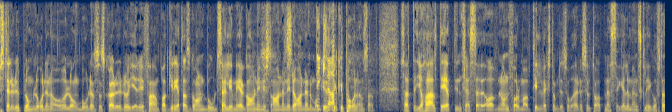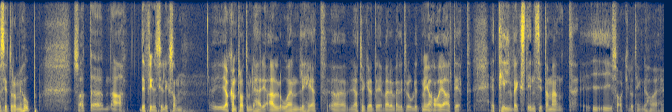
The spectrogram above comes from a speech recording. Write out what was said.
ställer du upp blomlådorna och långborden så ska du då ge dig fan på att Gretas garnbord säljer mer garn in i stan än idag när de åker ut till kupolen. Så, att, så att jag har alltid ett intresse av någon form av tillväxt, om det så är resultatmässig eller mänsklig. Ofta sitter de ihop. Så att, äh, ja, det finns ju liksom jag kan prata om det här i all oändlighet. Uh, jag tycker att det är väldigt, väldigt roligt, men jag har ju alltid ett, ett tillväxtincitament i, i saker och ting. Det har jag ju.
